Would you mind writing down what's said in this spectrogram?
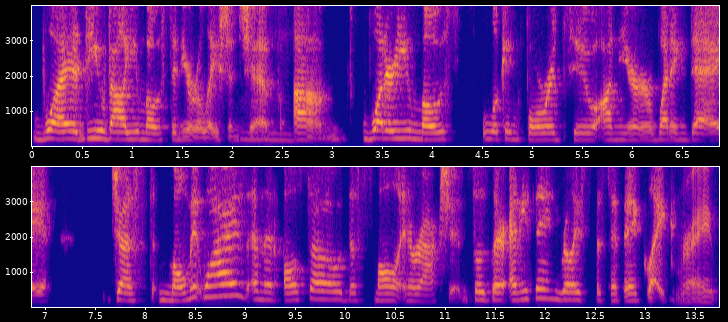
what do you value most in your relationship? Mm. Um, what are you most looking forward to on your wedding day? Just moment wise and then also the small interaction so is there anything really specific like right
